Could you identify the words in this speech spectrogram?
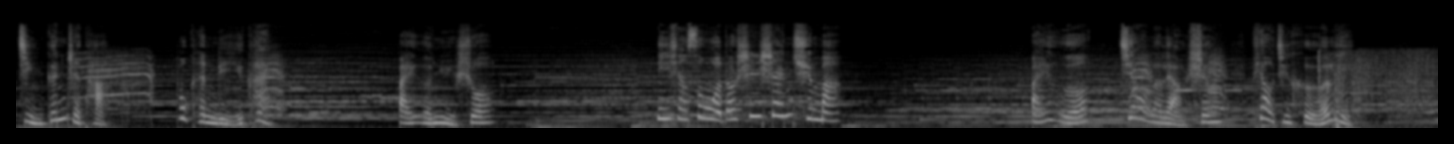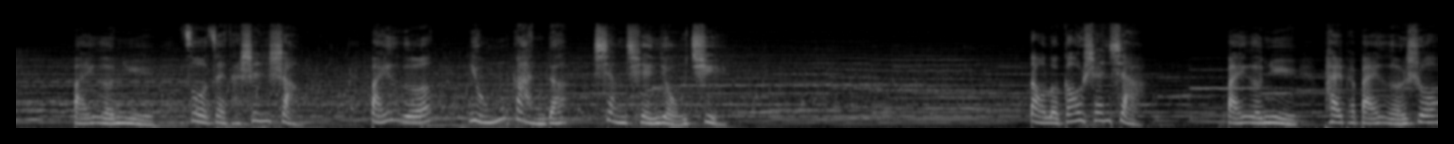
紧跟着他，不肯离开。白鹅女说：“你想送我到深山去吗？”白鹅叫了两声，跳进河里。白鹅女坐在它身上，白鹅勇敢地向前游去。到了高山下，白鹅女拍拍白鹅说。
